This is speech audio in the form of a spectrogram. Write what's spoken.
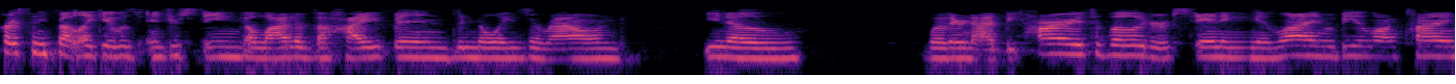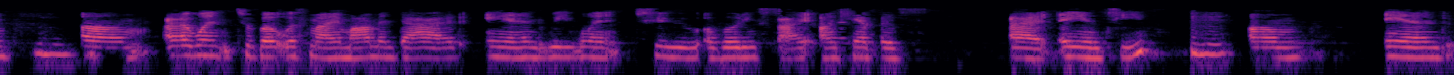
personally felt like it was interesting. A lot of the hype and the noise around, you know, whether or not it'd be hard to vote or standing in line would be a long time. Mhm. Um, I went to vote with my mom and dad, and we went to a voting site on campus at A and T. Mhm. Um, and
